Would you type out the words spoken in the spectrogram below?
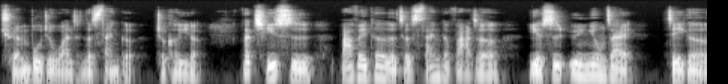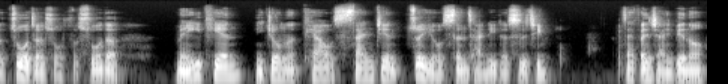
全部就完成这三个就可以了。那其实，巴菲特的这三个法则也是运用在这个作者所说的每一天，你就呢挑三件最有生产力的事情。再分享一遍哦，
